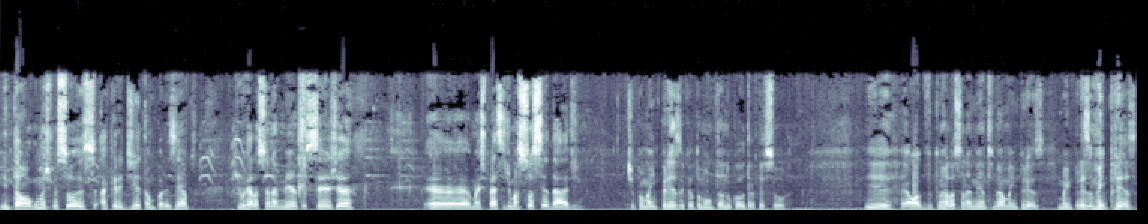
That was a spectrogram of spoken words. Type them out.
Então, algumas pessoas acreditam, por exemplo, que o relacionamento seja é, uma espécie de uma sociedade, tipo uma empresa que eu estou montando com a outra pessoa. E é óbvio que um relacionamento não é uma empresa. Uma empresa é uma empresa,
